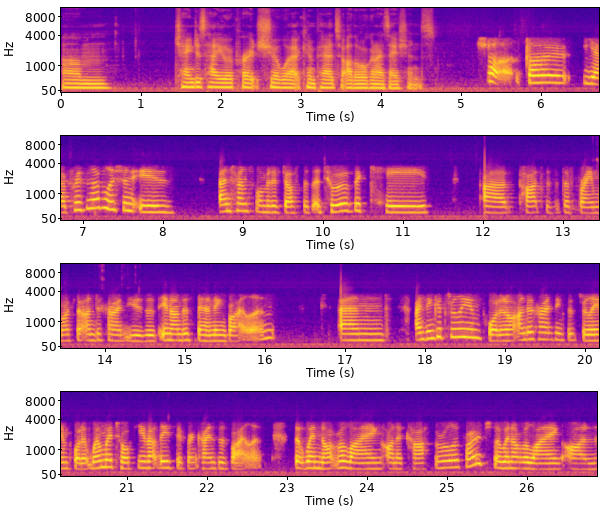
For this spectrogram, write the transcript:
um, changes how you approach your work compared to other organisations? Sure. So yeah, prison abolition is and transformative justice are two of the key uh, parts of the framework that Undercurrent uses in understanding violence. And I think it's really important, or Undercurrent thinks it's really important when we're talking about these different kinds of violence, that we're not relying on a carceral approach. So we're not relying on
